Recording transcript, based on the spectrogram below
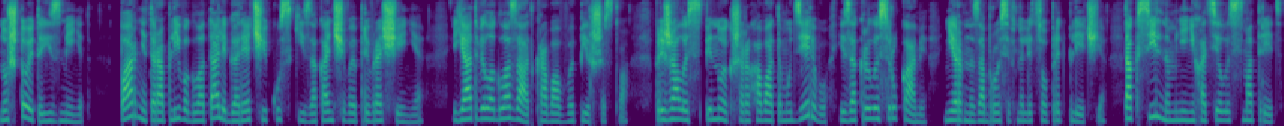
но что это изменит? Парни торопливо глотали горячие куски, заканчивая превращение. Я отвела глаза от кровавого пиршества, прижалась спиной к шероховатому дереву и закрылась руками, нервно забросив на лицо предплечье. Так сильно мне не хотелось смотреть.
